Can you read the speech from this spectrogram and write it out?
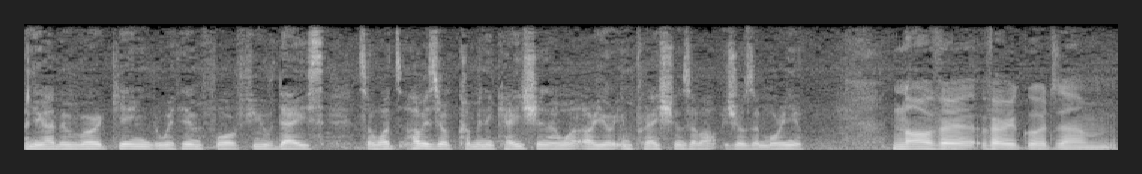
and you have been working with him for a few days. So, what, how is your communication, and what are your impressions about Jose Mourinho? No, very, very good. Um,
